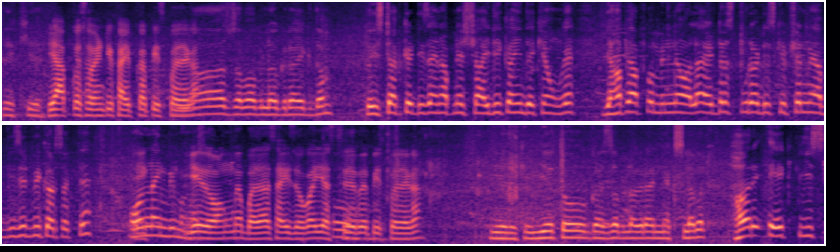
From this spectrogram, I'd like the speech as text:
देखिए। ये आपको सेवेंटी फाइव का पीस पड़ेगा। जवाब लग रहा है एकदम। तो इस टाइप के डिज़ाइन आपने शायद ही कहीं देखे होंगे। यहाँ पे आपको मिलने वाला है। एड्रेस पूरा डिस्क्रिप्शन में आप विज़िट भी कर सकते हैं। ऑनलाइन भी मंगा ये रॉन्ग में बड़ा साइज़ होगा ये अस्सी रुपये पीस पड़ेगा। ये देखिए ये तो गजब लग रहा है नेक्स्ट लेवल हर एक पीस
